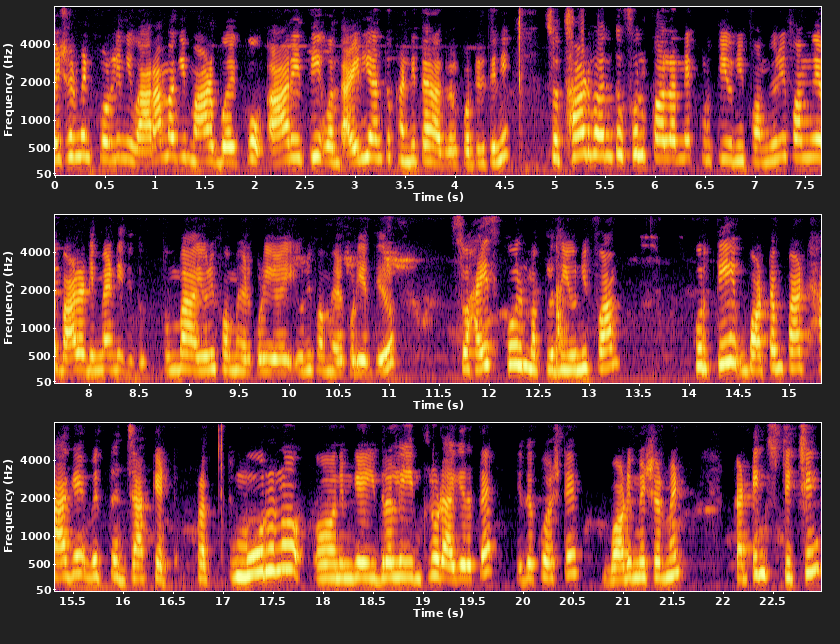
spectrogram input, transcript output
ಮೆಷರ್ಮೆಂಟ್ ಕೊಡ್ಲಿ, ನೀವು ಆರಾಮಾಗಿ ಮಾಡಬೇಕು. ಆ ರೀತಿ ಒಂದು ಐಡಿಯಾ ಅಂತೂ ಖಂಡಿತ ಅದ್ರಲ್ಲಿ ಕೊಟ್ಟಿರ್ತೀನಿ. ಸೊ ಥರ್ಡ್ ಬಂತು full collar neck kurti uniform ಯೂನಿಫಾರ್ಮ್ಗೆ ಬಹಳ ಡಿಮ್ಯಾಂಡ್ ಇದ್ದಿದ್ದು. ತುಂಬಾ ಯೂನಿಫಾರ್ಮ್ ಹೇಳ್ಕೊಡಿ ಯೂನಿಫಾರ್ಮ್ ಹೇಳ್ಕೊಡಿ ಅಂತಿದ್ರು. ಸೊ ಹೈಸ್ಕೂಲ್ ಮಕ್ಳದ್ದು ಯೂನಿಫಾರ್ಮ್ ಕುರ್ತಿ ಬಾಟಮ್ ಪಾರ್ಟ್ ಹಾಗೆ ವಿತ್ ಜಾಕೆಟ್ ಪ್ರತಿ ನಿಮಗೆ ನಿಮ್ಗೆ ಇದರಲ್ಲಿ ಇನ್ಕ್ಲೂಡ್ ಆಗಿರುತ್ತೆ. ಇದಕ್ಕೂ ಅಷ್ಟೇ ಬಾಡಿ ಮೆಷರ್ಮೆಂಟ್ ಕಟಿಂಗ್ ಸ್ಟಿಚಿಂಗ್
